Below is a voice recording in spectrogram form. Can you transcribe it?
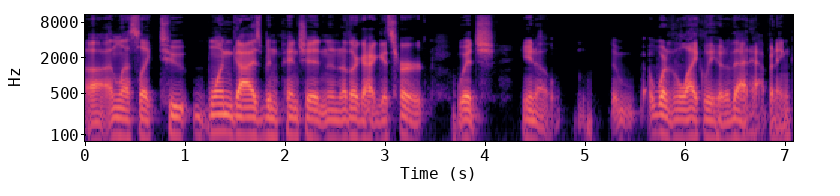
uh, unless like two one guy's been pinch hit and another guy gets hurt, which you know what are the likelihood of that happening?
